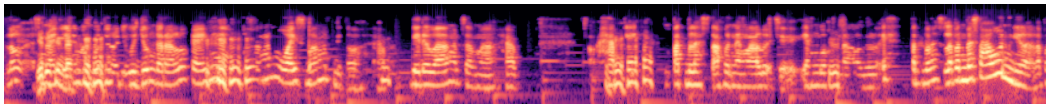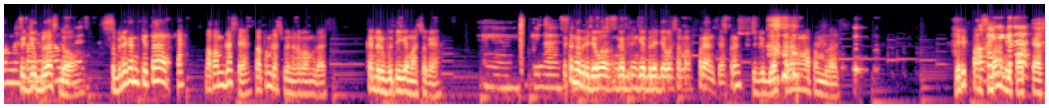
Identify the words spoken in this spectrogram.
Lo Gitu sih, sengaja Nda. emang gue taruh di ujung karena lo kayaknya pasangan wise banget gitu. Beda banget sama Hap- Happy 14 tahun yang lalu cuy, yang gue kenal dulu. Eh 14, 18 tahun gila, 18 tahun 17 yang lalu, dong. guys. Sebenarnya kan kita eh 18 ya, 18 bener 18. Kan 2003 masuk ya. Iya, gila. Kita nggak beda jauh, nggak beda, nggak beda jauh sama Friends ya. Friends 17 sekarang 18. Jadi pas Makanya banget di kita podcast.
